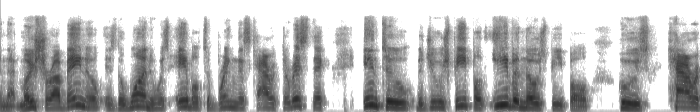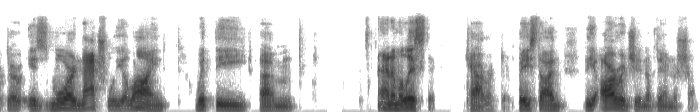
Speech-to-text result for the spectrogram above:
And that Moshe Rabbeinu is the one who was able to bring this characteristic into the Jewish people, even those people whose character is more naturally aligned with the um, animalistic character based on the origin of their neshama.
